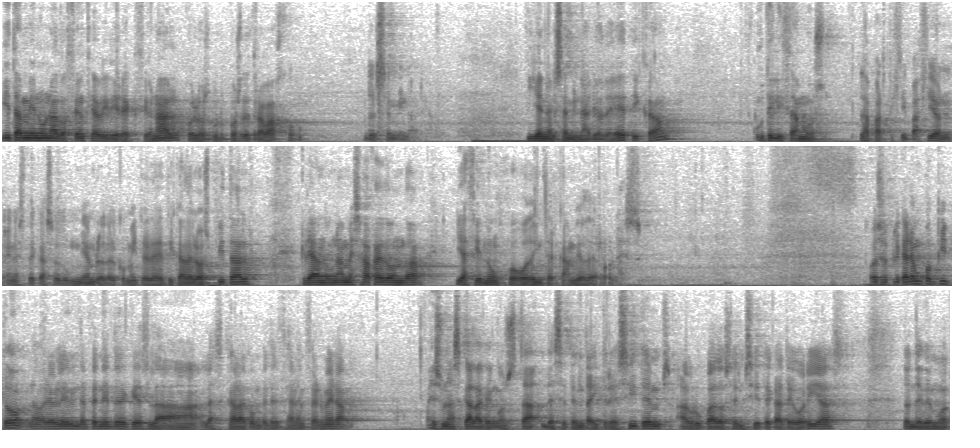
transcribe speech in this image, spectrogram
y también una docencia bidireccional con los grupos de trabajo del seminario. Y en el seminario de ética utilizamos la participación, en este caso de un miembro del comité de ética del hospital, creando una mesa redonda y haciendo un juego de intercambio de roles. Os explicaré un poquito la variable independiente de qué es la, escala competencial enfermera. Es una escala que consta de 73 ítems agrupados en siete categorías, donde, vemos,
